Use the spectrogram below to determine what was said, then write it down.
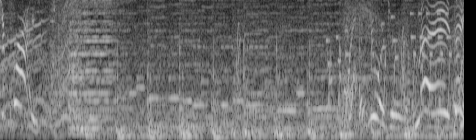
Surprise! You are doing amazing!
